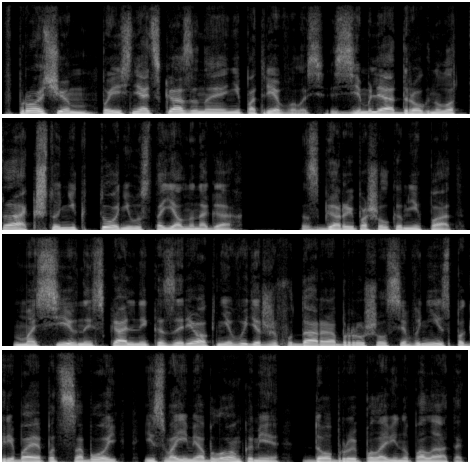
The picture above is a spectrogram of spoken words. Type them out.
Впрочем, пояснять сказанное не потребовалось. Земля дрогнула так, что никто не устоял на ногах. С горы пошел камнепад. Массивный скальный козырек, не выдержав удара, обрушился вниз, погребая под собой и своими обломками добрую половину палаток.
